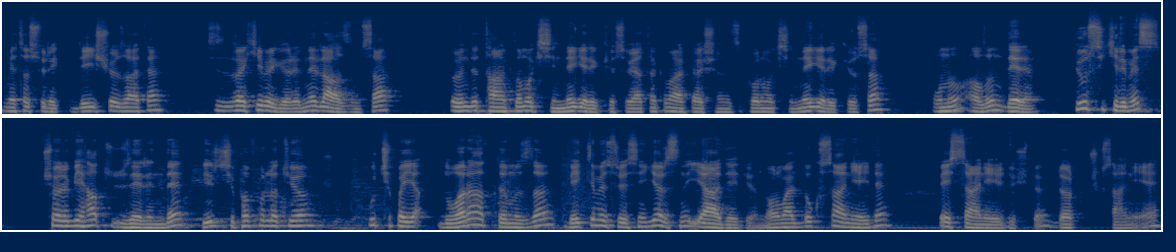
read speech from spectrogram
Meta sürekli değişiyor zaten. Siz rakibe göre ne lazımsa önde tanklamak için ne gerekiyorsa veya takım arkadaşlarınızı korumak için ne gerekiyorsa onu alın derim. Q skillimiz şöyle bir hat üzerinde bir çıpa fırlatıyor. Bu çıpayı duvara attığımızda bekleme süresinin yarısını iade ediyor. Normalde 9 saniyeydi 5 saniyeye düştü. 4,5 saniye.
